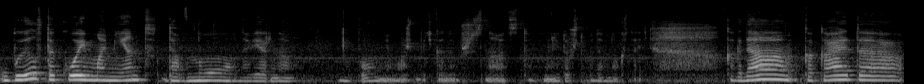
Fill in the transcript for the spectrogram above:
Был такой момент давно, наверное, не помню, может быть, году в 16 ну не то чтобы давно, кстати, когда какая-то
